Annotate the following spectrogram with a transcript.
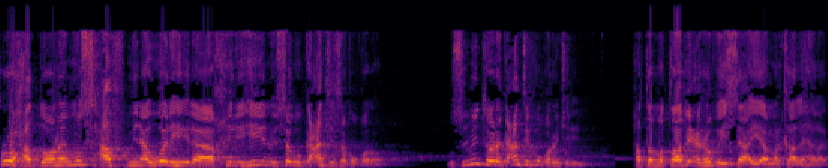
Ruuxa doonay musxaf min awalihi ilaa aakhirihi inuu isagu gacantiisa ku qoro. Muslimiinta hore gacantay ku qoran jireen hadda mataabic rogaysa ayaa markaa la helay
